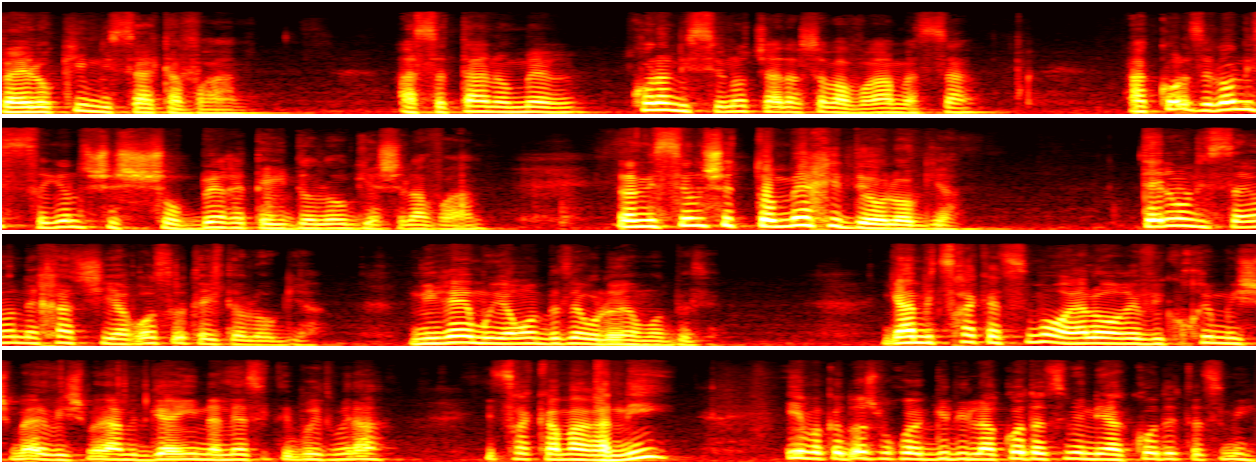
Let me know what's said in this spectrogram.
והאלוקים ניסה את אברהם. השטן אומר, כל הניסיונות שעד עכשיו אברהם עשה, הכל זה לא ניסיון ששובר את האידיאולוגיה של אברהם, אלא ניסיון שתומך אידיאולוגיה. תן לו ניסיון אחד שיהרוס לו את האידיאולוגיה. נראה אם הוא יעמוד בזה או לא יעמוד בזה. גם יצחק עצמו, היה לו הרי ויכוחים עם ישמעאל, וישמעאל היה מתגאה, הנה אני עשיתי ברית מילה. יצחק אמר, אני, אם הקדוש ברוך הוא יגיד לי לעקוד עצמי, אני אעקוד את עצמי.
